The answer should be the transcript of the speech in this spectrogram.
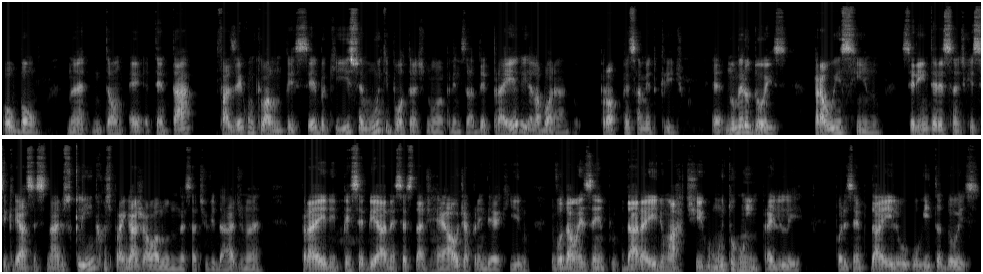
ou bom? Né? Então, é tentar fazer com que o aluno perceba que isso é muito importante no aprendizado dele para ele elaborar o próprio pensamento crítico. É, número dois, para o ensino, seria interessante que se criassem cenários clínicos para engajar o aluno nessa atividade, né? para ele perceber a necessidade real de aprender aquilo. Eu vou dar um exemplo, dar a ele um artigo muito ruim para ele ler. Por exemplo, dar a ele o, Rita 2,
